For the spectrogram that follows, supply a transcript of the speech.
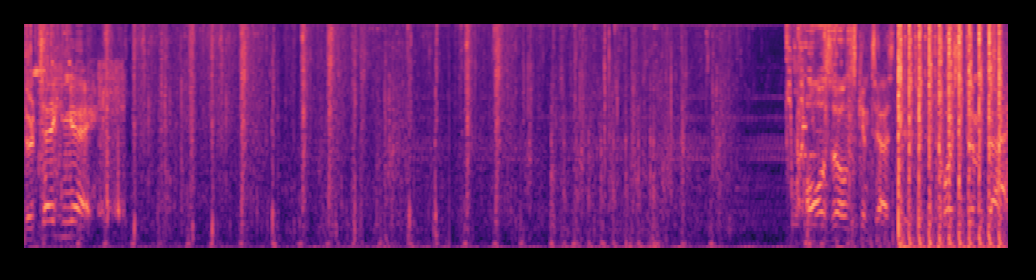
They're taking A. All zones contested. Push them back.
